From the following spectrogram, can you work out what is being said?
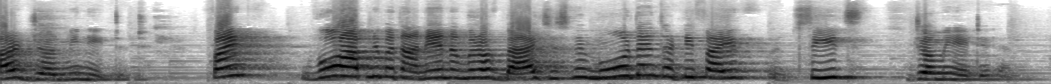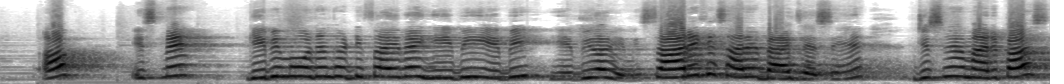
are germinated fine वो आपने बताने हैं नंबर ऑफ़ बैग्स जिसमें मोर देन 35 सीड्स जर्मिनेटेड है. अब इसमें ये भी मोर देन 35 है, ये भी ये भी ये भी और ये भी. सारे के सारे बैग्स ऐसे हैं जिसमें हमारे पास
